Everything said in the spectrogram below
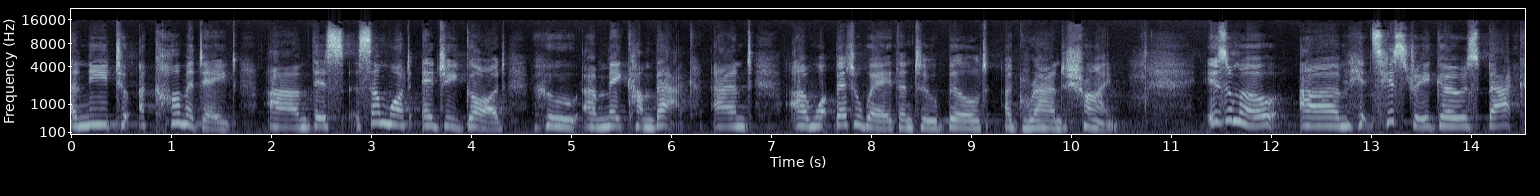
a need to accommodate um, this somewhat edgy god who uh, may come back. And uh, what better way than to build a grand shrine? Izumo, um, its history goes back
